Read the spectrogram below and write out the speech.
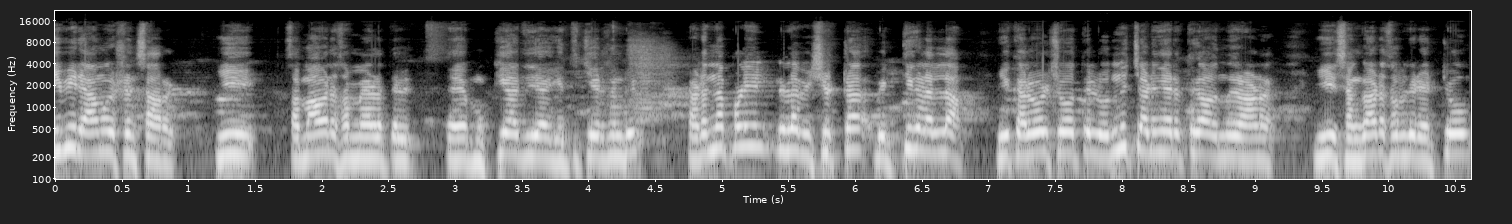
ഇ വി രാമകൃഷ്ണൻ സാറ് ഈ സമാപന സമ്മേളനത്തിൽ മുഖ്യാതിഥിയായി എത്തിച്ചേരുന്നുണ്ട്. കടന്നപ്പള്ളിയിലുള്ള വിശിഷ്ട വ്യക്തികളെല്ലാം ഈ കലോത്സവത്തിൽ ഒന്നിച്ചണിനിരത്തുക എന്നതാണ് ഈ സംഘാടക സമിതിയുടെ ഏറ്റവും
